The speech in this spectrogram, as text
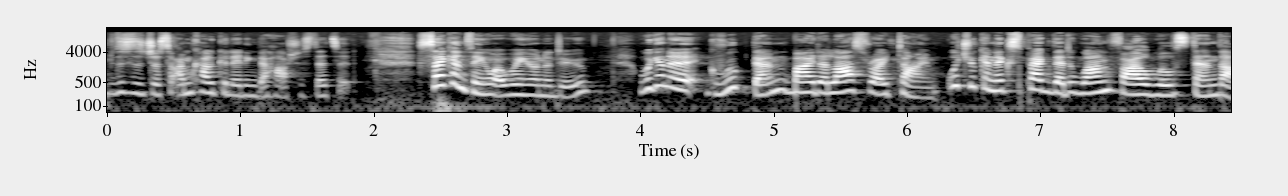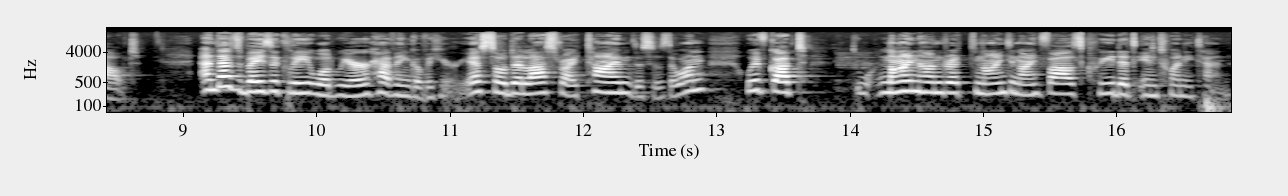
This is just, I'm calculating the hashes, that's it. Second thing what we're going to do, we're going to group them by the last write time, which you can expect that one file will stand out. And that's basically what we are having over here. Yeah? So the last write time, this is the one. We've got 999 files created in 2010.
